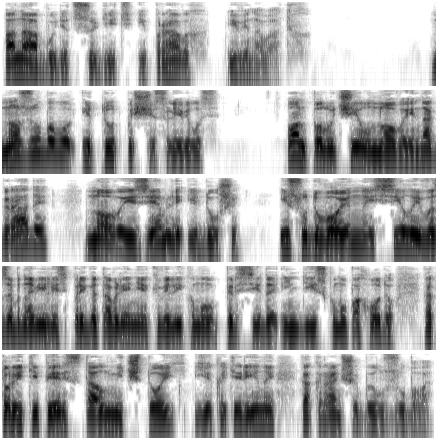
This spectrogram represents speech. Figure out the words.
Она будет судить и правых, и виноватых. Но Зубову и тут посчастливилось. Он получил новые награды, новые земли и души, и с удвоенной силой возобновились приготовления к великому персидо-индийскому походу, который теперь стал мечтой Екатерины, как раньше был Зубова.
